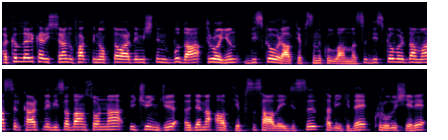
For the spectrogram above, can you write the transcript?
Akılları karıştıran ufak bir nokta var demiştim. Bu da Troy'un Discover altyapısını kullanması. Discover'da Mastercard ve Visa'dan sonra 3. ödeme altyapısı sağlayıcısı tabii ki de kuruluş yeri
